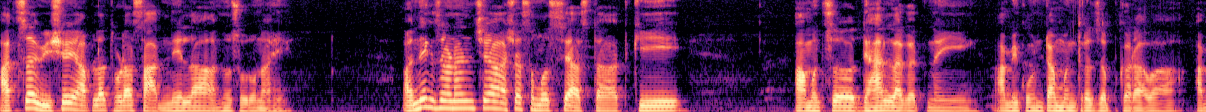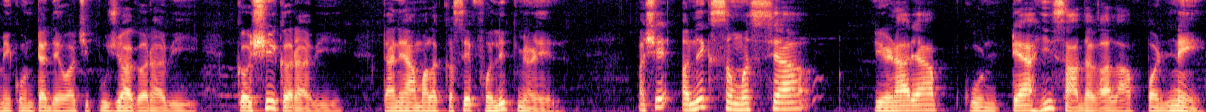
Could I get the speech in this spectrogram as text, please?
आजचा विषय आपला थोडा साधनेला अनुसरून आहे. अनेक जणांच्या अशा समस्या असतात की आमचं ध्यान लागत नाही आम्ही कोणता मंत्र जप करावा आम्ही कोणत्या देवाची पूजा करावी कशी करावी त्याने आम्हाला कसे फलित मिळेल असे अनेक समस्या येणाऱ्या कोणत्याही साधकाला पडणे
